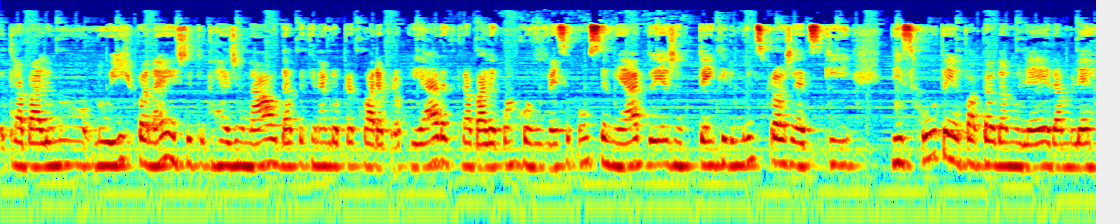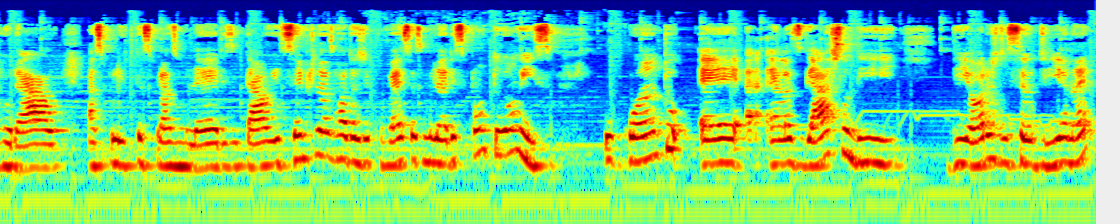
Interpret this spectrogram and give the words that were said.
Eu trabalho no, no IRPA, né, Instituto Regional da Pequena Agropecuária Apropriada, que trabalha com a convivência com o semiárido, e a gente tem tido muitos projetos que discutem o papel da mulher, da mulher rural, as políticas para as mulheres e tal, e sempre nas rodas de conversa as mulheres pontuam isso, o quanto é, elas gastam de, de horas do seu dia, né,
